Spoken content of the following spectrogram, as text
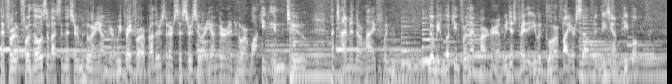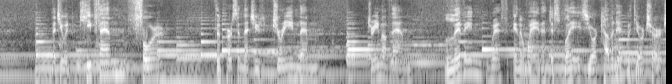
that for, for those of us in this room who are younger, we pray for our brothers and our sisters who are younger and who are walking into a time in their life when they'll be looking for that partner. And we just pray that you would glorify yourself in these young people, that you would keep them for the person that you dream them, dream of them living with in a way that displays your covenant with your church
